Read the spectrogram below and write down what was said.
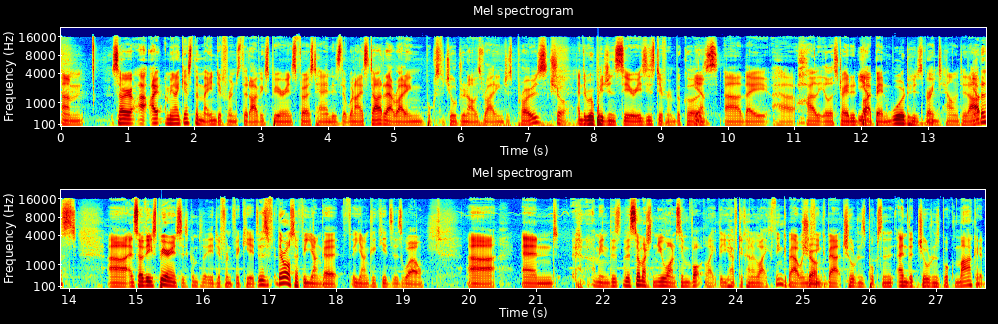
Um, so I, I- mean, I guess the main difference that I've experienced firsthand is that when I started out writing books for children, I was writing just prose. Sure. And the Real Pigeons series is different because uh, they are highly illustrated Yeah. by Ben Wood, who's a very Mm. talented artist. Uh, and so the experience is completely different for kids. It's- they're also for younger for younger kids as well. Uh, and I mean, there's, there's so much nuance involved, like that you have to kind of like think about when Sure. you think about children's books and, and the children's book market.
